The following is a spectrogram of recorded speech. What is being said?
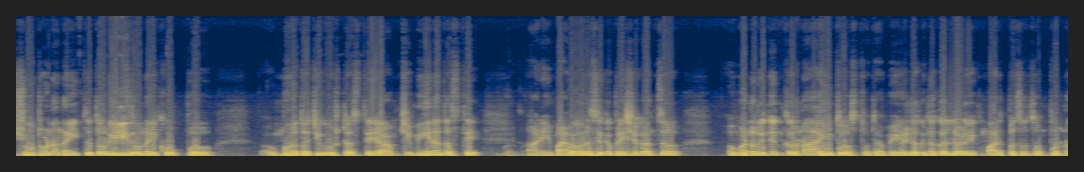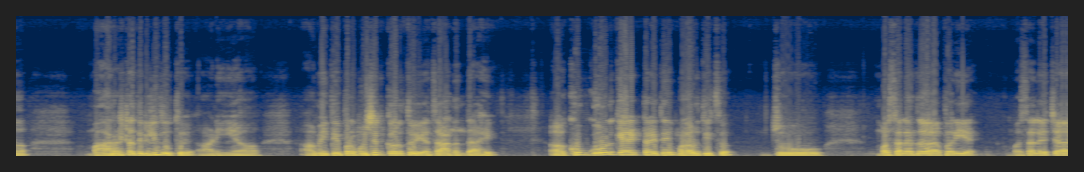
शूट होणं नाही तर तो रिलीज होणं ही खूप महत्वाची गोष्ट असते. आमची मेहनत असते. आणि मायवा रसिक प्रेक्षकांचं मनोरंजन करणं हा हेतू असतो. त्यामुळे लग्न कल्लोळ एक मार्च पासून संपूर्ण महाराष्ट्रात रिलीज होतोय. आणि आम्ही ते प्रमोशन करतोय याचा आनंद आहे. खूप गोड कॅरेक्टर आहे ते मारुतीचं जो मसाल्यांचा व्यापारी आहे. मसाल्याच्या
